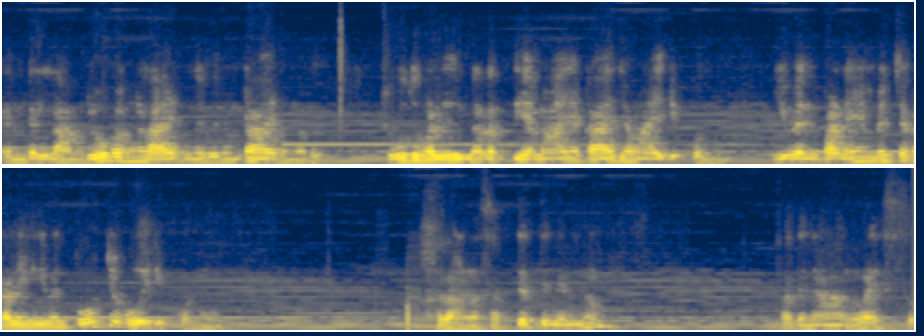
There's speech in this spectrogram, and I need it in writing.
എന്തെല്ലാം രൂപങ്ങളായിരുന്നു ഇവനുണ്ടായിരുന്നത്? ചൂതുകളിൽ നടത്തിയ മായ കാര്യമായിരിക്കുന്നു. ഇവൻ പണയം വെച്ച കളിയിൽ ഇവൻ തോറ്റുപോയിരിക്കുന്നു. അതാണ് സത്യത്തിനെന്നും പതിനാറ് വയസ്സ്.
